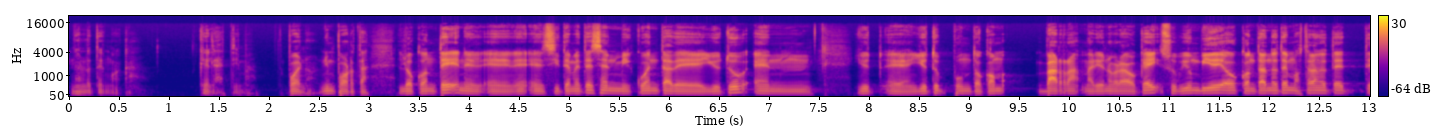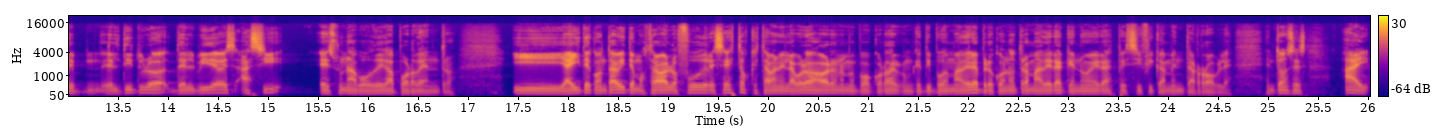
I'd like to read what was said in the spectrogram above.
no lo tengo acá. Qué lástima. Bueno, no importa. Lo conté en el, si te metes en mi cuenta de YouTube, en youtube.com barra Mariano Braga, ok, subí un video contándote, mostrándote, el título del video es Así es una bodega por dentro. Y ahí te contaba y te mostraba los fudres estos que estaban elaborados, ahora no me puedo acordar con qué tipo de madera, pero con otra madera que no era específicamente roble. Entonces, hay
